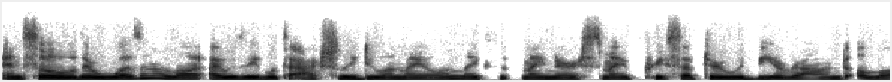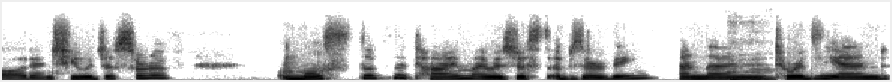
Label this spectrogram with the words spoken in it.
and so there wasn't a lot I was able to actually do on my own like my nurse my preceptor would be around a lot and she would just sort of most of the time I was just observing and then hmm towards the end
